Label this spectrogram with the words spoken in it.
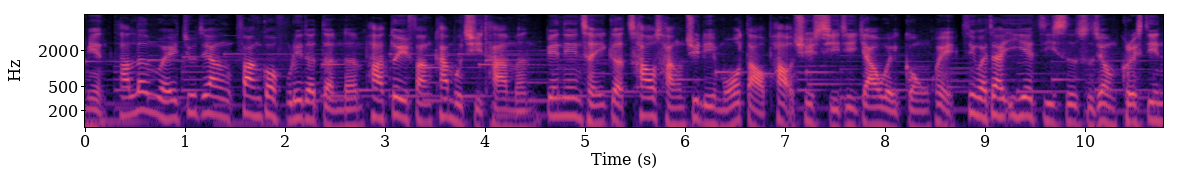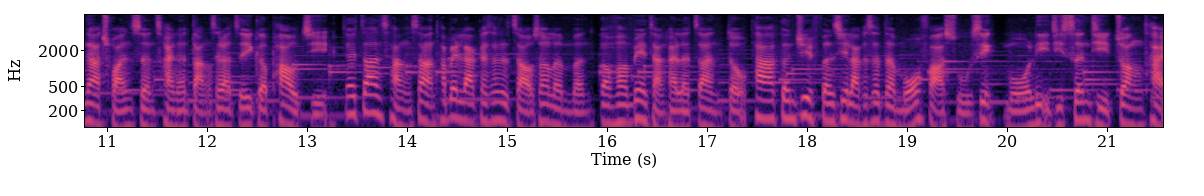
面，他认为就这样放过弗利德等人，怕对方看不起他们，便练成一个超长距离魔导炮去袭击妖尾工会。幸亏在一夜机师使用 Christina 传神，才能挡下了这一个炮击。在战场上，他被拉克萨斯找上了门，双方便展开了战斗。他根据分析拉克萨的魔。法属性、魔力以及身体状态，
